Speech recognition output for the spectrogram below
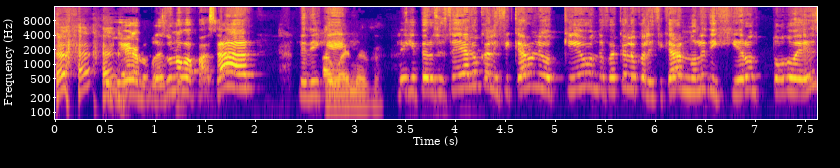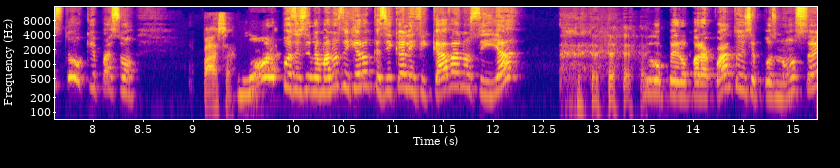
Y dice, pues eso no va a pasar. Le dije, ah, le dije, pero si usted ya lo calificaron, le digo, ¿qué? ¿Dónde fue que lo calificaron? ¿No le dijeron todo esto? ¿Qué pasó? Pasa. No, pues dice, hermanos dijeron que sí calificaban o sí ya. Digo, ¿pero para cuánto? Dice, pues no sé.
